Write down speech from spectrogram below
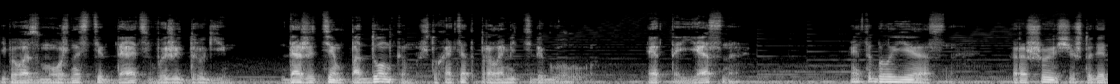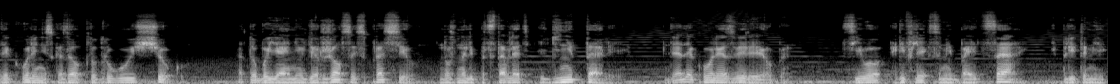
и по возможности дать выжить другим. Даже тем подонкам, что хотят проломить тебе голову. Это ясно? Это было ясно. Хорошо еще, что дядя Коля не сказал про другую щеку. А то бы я не удержался и спросил, нужно ли подставлять и гениталии. Дядя Коля озверел бы. С его рефлексами бойца плитами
